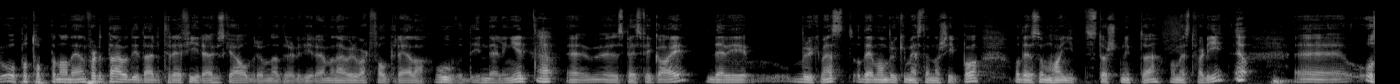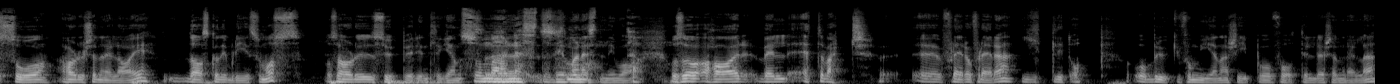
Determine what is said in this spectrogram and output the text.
og på toppen av den For dette er jo de der tre-fire, jeg husker jeg aldri om det er tre eller fire, men det er vel i hvert fall tre da, hovedinndelinger. Ja. Eh, spesifikk AI, det vi bruker mest, og det man bruker mest energi på, og det som har gitt størst nytte og mest verdi. Ja. Eh, og så har du generell AI, da skal de bli som oss. Og så har du superintelligens, Som er neste neste som nivå. er neste nivå. Ja. Og så har vel etter hvert eh, flere og flere gitt litt opp og bruker for mye energi på å få til det generelle,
